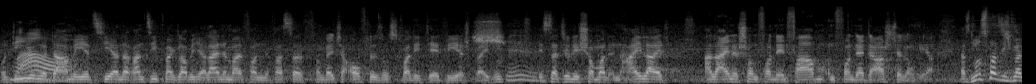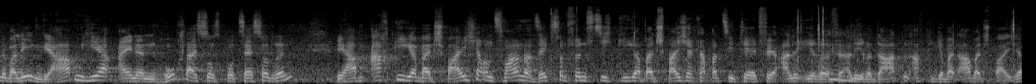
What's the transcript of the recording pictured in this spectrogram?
Und die Wow. junge Dame jetzt hier, daran sieht man, glaube ich, alleine mal von, was, von welcher Auflösungsqualität wir hier sprechen. Schön. Ist natürlich schon mal ein Highlight, alleine schon von den Farben und von der Darstellung her. Das muss man sich mal überlegen. Wir haben hier einen Hochleistungsprozessor drin. Wir haben 8 GB Speicher und 256 GB Speicherkapazität für alle Ihre, für alle Ihre Daten, 8 GB Arbeitsspeicher.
